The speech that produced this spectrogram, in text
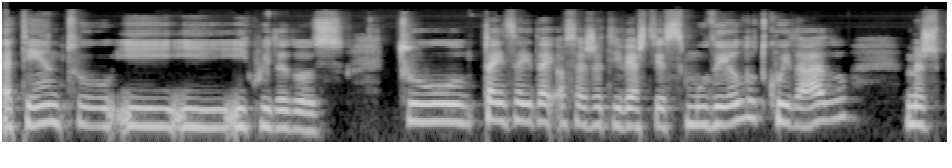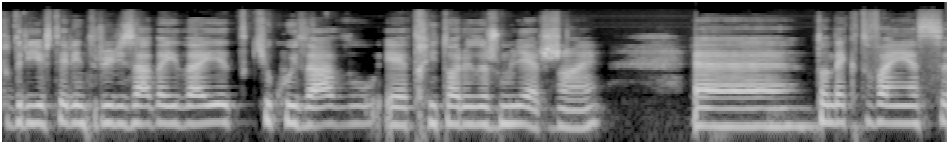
atento e, e, e cuidadoso. Tu tens a ideia, ou seja, tiveste esse modelo de cuidado, mas poderias ter interiorizado a ideia de que o cuidado é território das mulheres, não é? Uh, de onde é que tu vem essa.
